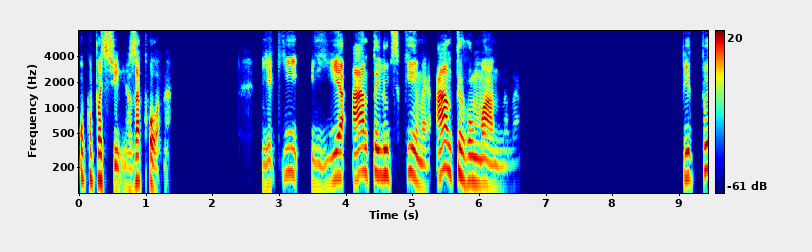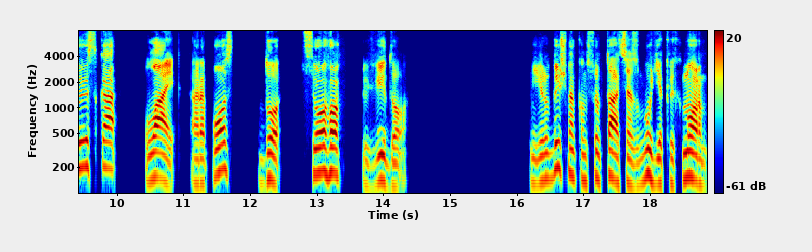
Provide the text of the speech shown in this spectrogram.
окупаційні закони, які є антилюдськими, антигуманними. Підписка, лайк, репост до цього відео. Юридична консультація з будь-яких норм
